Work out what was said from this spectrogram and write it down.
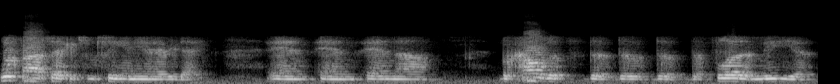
We're five seconds from CNN every day, and and and uh, because of the the the, the flood of media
